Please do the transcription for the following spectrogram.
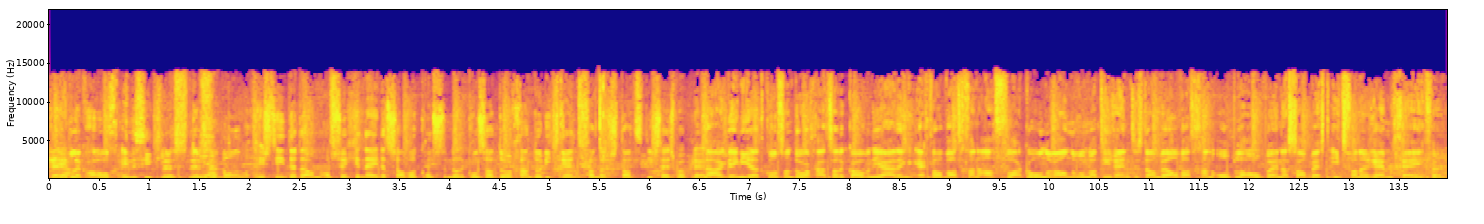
redelijk ja. hoog in de cyclus. Dus de bubbel, is die er dan? Of zeg je nee, dat zal wel constant, constant doorgaan door die trend van de stad die steeds populair is? Nou, ik denk niet dat het constant doorgaat. Het zal de komende jaren denk ik echt wel wat gaan afvlakken. Onder andere omdat die rentes dan wel wat gaan oplopen. En dat zal best iets van een rem geven.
